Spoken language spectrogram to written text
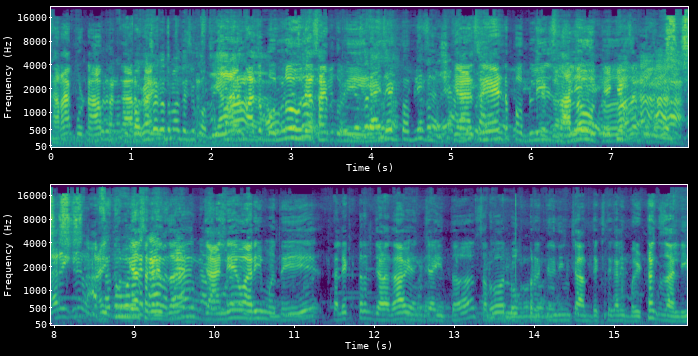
खरा खोटा हा प्रकार बघायचं का नाही. तुम्हाला त्याची कॉपी अरे माझं बोलणं होऊ द्या साहेब तुम्ही. गॅझेट पब्लिक झालं. गॅझेट पब्लिश झालं होतं. ऐकून घ्या सगळेजण. जानेवारी मध्ये कलेक्टर जळगाव यांच्या इथं सर्व लोकप्रतिनिधींच्या अध्यक्षतेखाली बैठक झाली.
